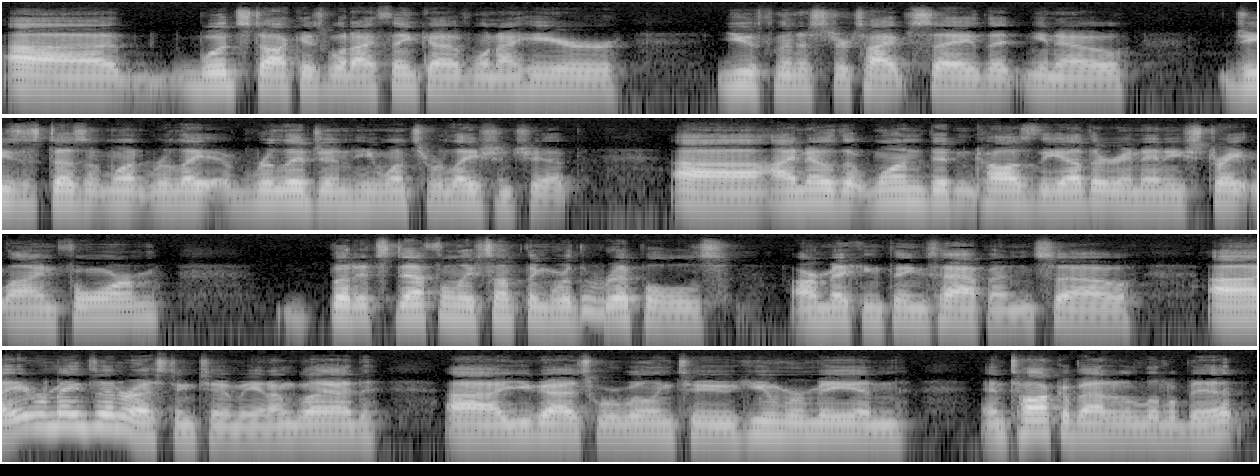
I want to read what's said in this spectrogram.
Uh, Woodstock is what I think of when I hear youth minister types say that you know Jesus doesn't want rela- religion; he wants relationship. Uh, I know that one didn't cause the other in any straight line form, but it's definitely something where the ripples are making things happen. So uh, it remains interesting to me, and I'm glad uh, you guys were willing to humor me and and talk about it a little bit.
